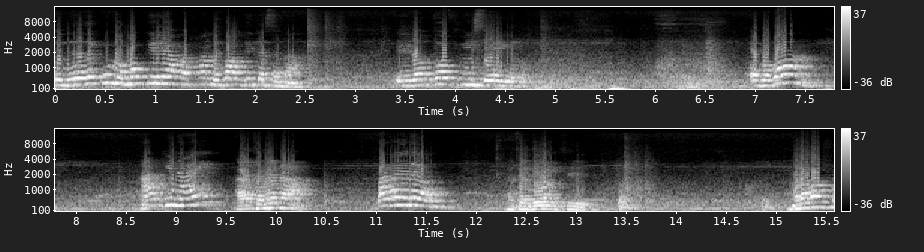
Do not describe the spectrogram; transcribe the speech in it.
তো দেখা যায় কোনো মক্কেলে আমার ফান্দে পাপ দিতেছে না এটাও তো মিস হয়ে গেল এ ভবন আর কি নাই আচ্ছা ম্যাডাম পাঠাই দাও আচ্ছা দেওয়ানছি ম্যাডাম আসব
